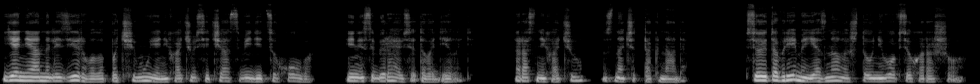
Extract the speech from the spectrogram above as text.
Я не анализировала, почему я не хочу сейчас видеть Сухого, и не собираюсь этого делать. Раз не хочу, значит так надо. Все это время я знала, что у него все хорошо,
